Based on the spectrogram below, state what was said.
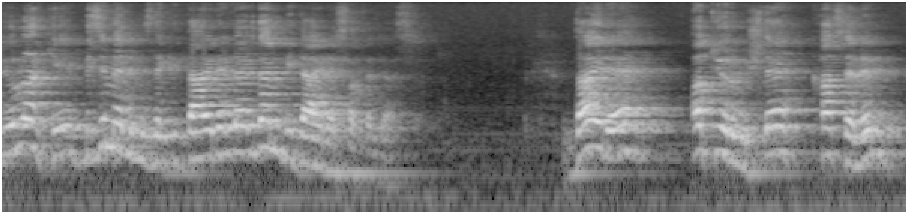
diyorlar ki bizim elimizdeki dairelerden bir daire satacağız. Daire atıyorum işte Kassel'in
